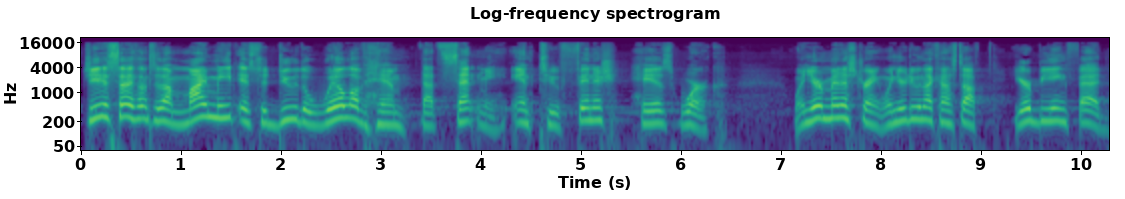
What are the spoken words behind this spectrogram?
Jesus saith unto them, My meat is to do the will of him that sent me and to finish his work. When you're ministering, when you're doing that kind of stuff, you're being fed.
